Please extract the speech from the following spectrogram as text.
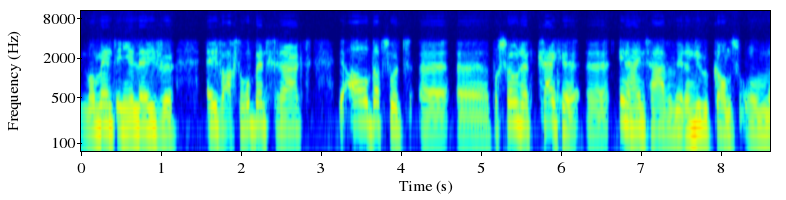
moment in je leven even achterop bent geraakt. Ja, al dat soort eh, eh, personen krijgen eh, in Heinshaven weer een nieuwe kans om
